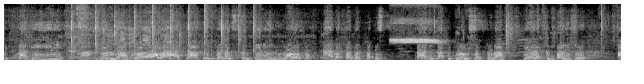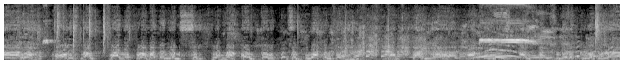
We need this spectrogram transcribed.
kick tadi. Akhirnya bola jatuh di kandang sendiri. Walaupun ada pagar petis tadi tapi kurang sempurna. Gelek kembali sudah arah Khalid nampaknya peramatan yang sempurna kontrol belakang tadi. Nampaknya akan harus angkat bendera keluar saudara.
